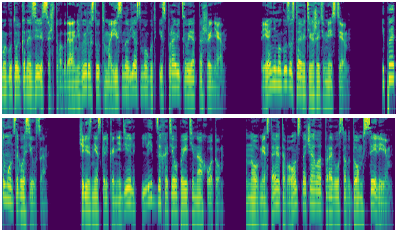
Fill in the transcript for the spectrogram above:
могу только надеяться, что когда они вырастут, мои сыновья смогут исправить свои отношения. Я не могу заставить их жить вместе. И поэтому он согласился. Через несколько недель Лид захотел пойти на охоту. Но вместо этого он сначала отправился в дом с Элием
